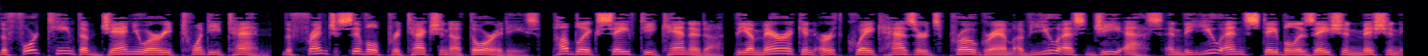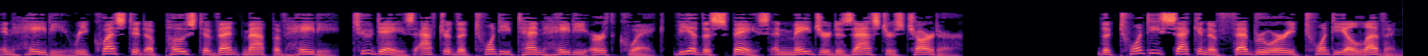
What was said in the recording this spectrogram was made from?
The 14th of January 2010, the French Civil Protection Authorities, Public Safety Canada, the American Earthquake Hazards Program of USGS and the UN Stabilization Mission in Haiti requested a post-event map of Haiti, two days after the 2010 Haiti earthquake, via the Space and Major Disasters Charter. The 22nd of February 2011,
